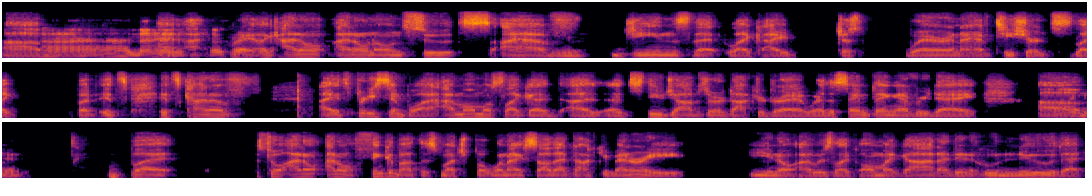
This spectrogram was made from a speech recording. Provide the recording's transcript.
Um, ah, nice. I, okay. Right, like I don't I don't own suits. I have mm-hmm. jeans that like I just wear, and I have t-shirts. Like, but it's it's kind of it's pretty simple. I, am almost like a, a, a, Steve Jobs or a Dr. Dre. I wear the same thing every day. Um, okay. But so I don't I don't think about this much. But when I saw that documentary, you know, I was like, oh my God, I didn't, who knew that,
